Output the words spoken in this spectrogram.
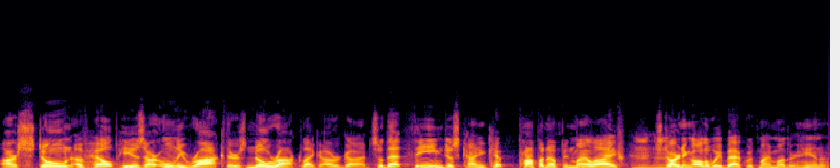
our stone of help. He is our only rock. There's no rock like our God. So that theme just kind of kept popping up in my life, mm-hmm. starting all the way back with my mother, Hannah.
